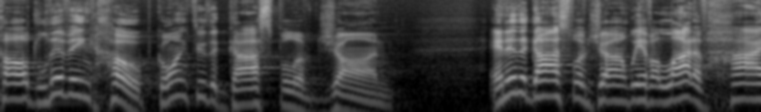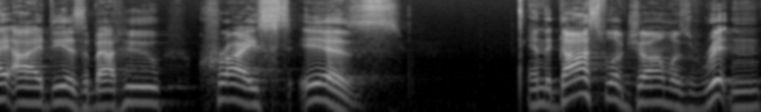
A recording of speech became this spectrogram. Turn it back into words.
called Living Hope, going through the Gospel of John. And in the Gospel of John, we have a lot of high ideas about who Christ is. And the Gospel of John was written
